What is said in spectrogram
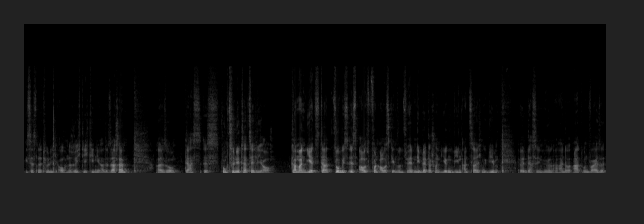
ist das natürlich auch eine richtig geniale Sache. Also das ist, funktioniert tatsächlich auch. Kann man jetzt da, so wie es ist, aus, von ausgehen. Sonst hätten die Blätter schon irgendwie ein Anzeichen gegeben, äh, dass sie in irgendeiner Art und Weise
